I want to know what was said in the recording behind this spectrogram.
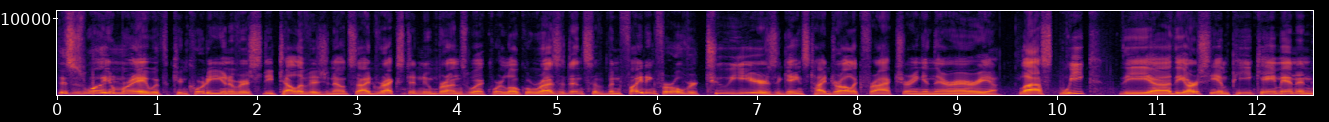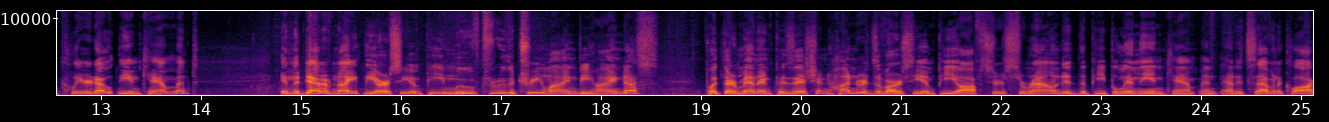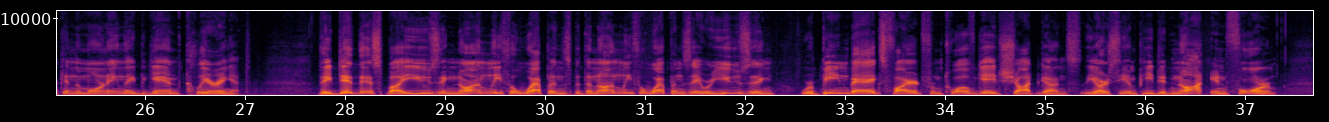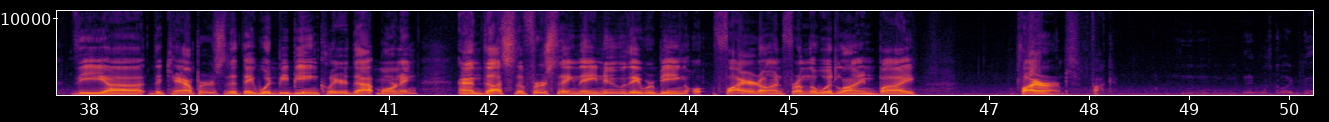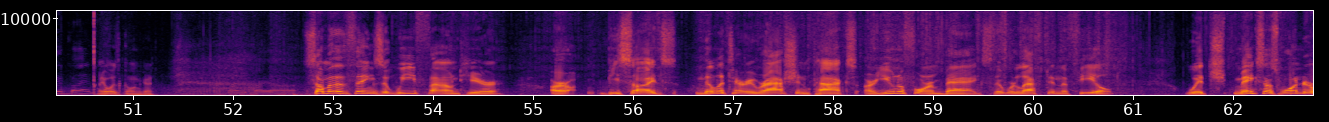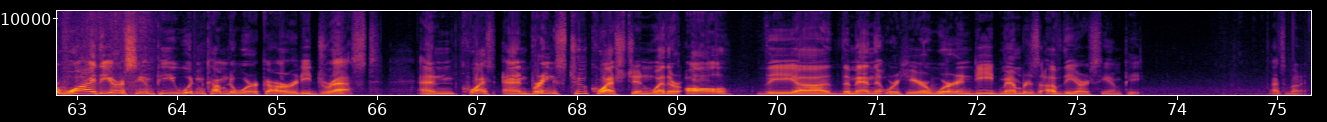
This is William Ray with Concordia University Television outside Rexton, New Brunswick, where local residents have been fighting for over two years against hydraulic fracturing in their area. Last week, the, uh, the RCMP came in and cleared out the encampment. In the dead of night, the RCMP moved through the tree line behind us, put their men in position. Hundreds of RCMP officers surrounded the people in the encampment, and at 7 o'clock in the morning, they began clearing it. They did this by using non-lethal weapons, but the non-lethal weapons they were using were beanbags fired from 12-gauge shotguns. The RCMP did not inform the, uh, the campers that they would be being cleared that morning, and thus the first thing they knew, they were being fired on from the wood line by firearms. Fuck, it was going good, man. it was going good. Uh, Some of the things that we found here are, besides military ration packs, are uniform bags that were left in the field, which makes us wonder why the RCMP wouldn't come to work already dressed, and, and brings to question whether all the, uh, the men that were here were indeed members of the RCMP. That's about it.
